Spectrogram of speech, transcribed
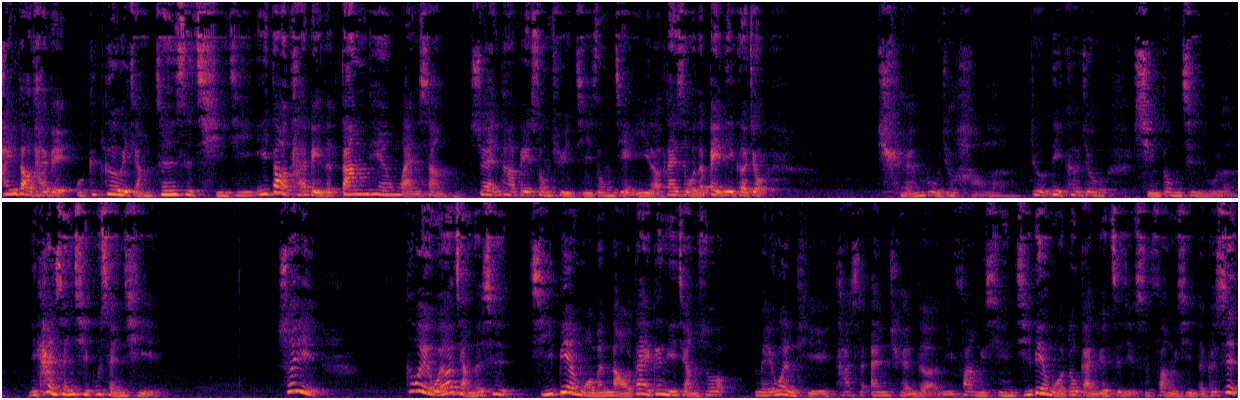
她一到台北，我跟各位讲，真是奇迹！一到台北的当天晚上，虽然她被送去集中检疫了，但是我的背立刻就全部就好了，就立刻就行动自如了。你看神奇不神奇？所以各位，我要讲的是，即便我们脑袋跟你讲说没问题，它是安全的，你放心。即便我都感觉自己是放心的，可是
